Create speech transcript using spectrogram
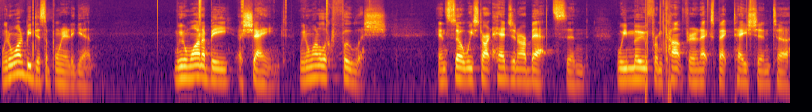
We don't want to be disappointed again. We don't want to be ashamed. We don't want to look foolish. And so we start hedging our bets and we move from confident expectation to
